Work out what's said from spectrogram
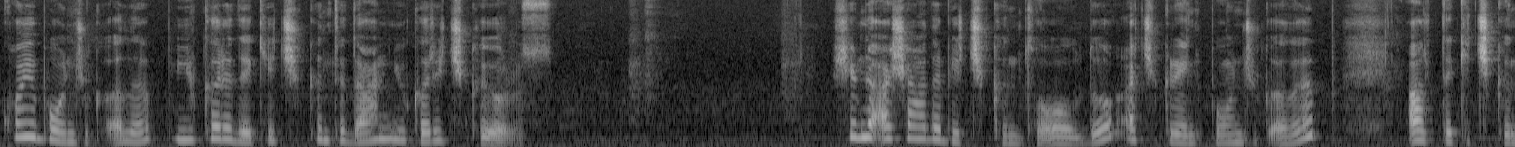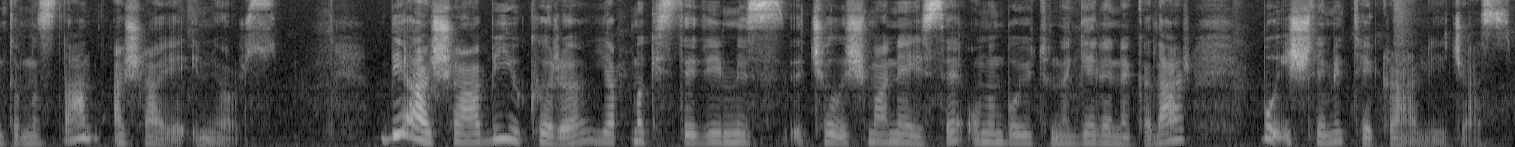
koyu boncuk alıp yukarıdaki çıkıntıdan yukarı çıkıyoruz. Şimdi aşağıda bir çıkıntı oldu. Açık renk boncuk alıp alttaki çıkıntımızdan aşağıya iniyoruz. Bir aşağı bir yukarı yapmak istediğimiz çalışma neyse onun boyutuna gelene kadar bu işlemi tekrarlayacağız.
